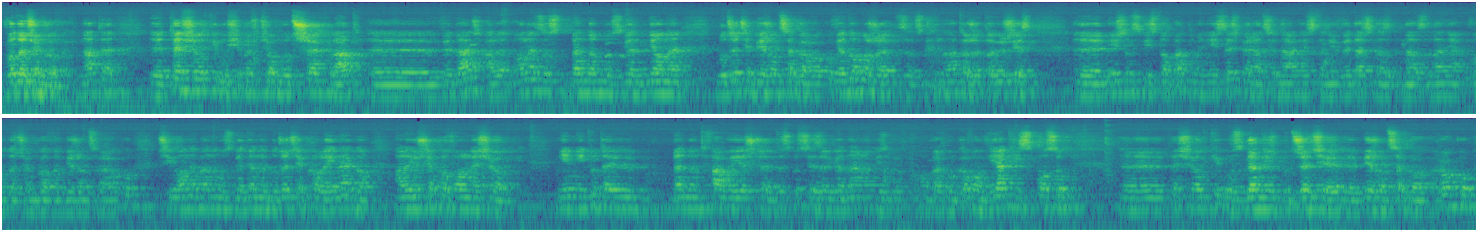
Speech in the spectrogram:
wodociągowych. Na te, e, te środki musimy w ciągu trzech lat e, wydać, ale one będą uwzględnione w budżecie bieżącego roku. Wiadomo, że ze względu na to, że to już jest miesiąc listopad, my nie jesteśmy racjonalnie w stanie wydać na, na zadania wodociągowe w bieżącym roku, czyli one będą uwzględnione w budżecie kolejnego, ale już jako wolne środki. Niemniej tutaj będą trwały jeszcze dyskusje z Regionalną Izbą Obrachunkową, w jaki sposób y, te środki uwzględnić w budżecie y, bieżącego roku,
